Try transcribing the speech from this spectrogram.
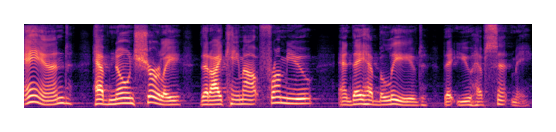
and have known surely that I came out from you, and they have believed that you have sent me.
